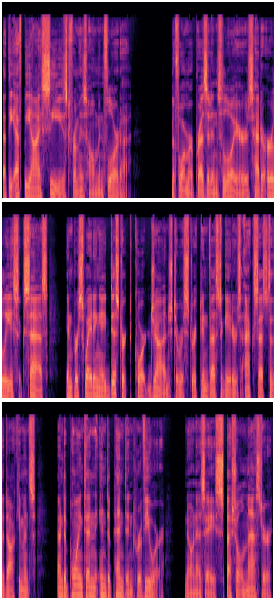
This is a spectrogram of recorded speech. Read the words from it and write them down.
that the FBI seized from his home in Florida. The former president's lawyers had early success in persuading a district court judge to restrict investigators' access to the documents and appoint an independent reviewer, known as a special master,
